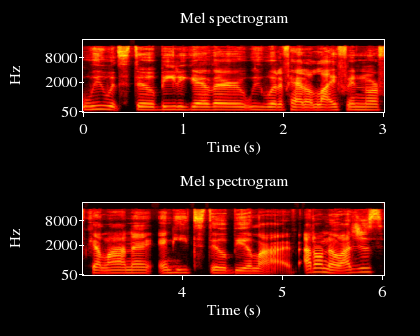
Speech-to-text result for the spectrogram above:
we would still be together. We would have had a life in North Carolina and he'd still be alive. I don't know. I just,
